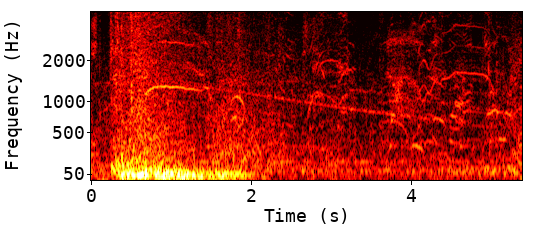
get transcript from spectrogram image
Not lose this moron, no way!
